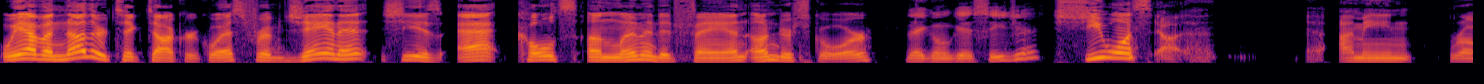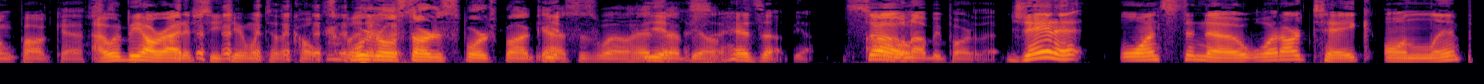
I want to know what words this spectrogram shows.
we have another TikTok request from Janet. She is at Colts Unlimited fan underscore. they gonna get CJ? She wants. Uh, I mean, Wrong podcast. I would be all right if CJ went to the Colts. But We're gonna start a sports podcast as well. Heads Yes, up, y'all. Heads up, yeah. So, I will not be part of that. Janet wants to know what our take on Limp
